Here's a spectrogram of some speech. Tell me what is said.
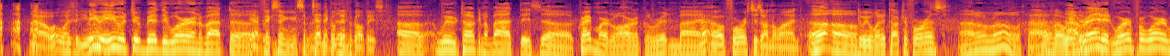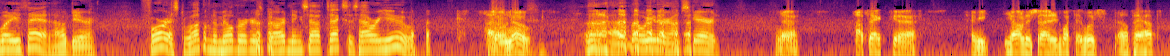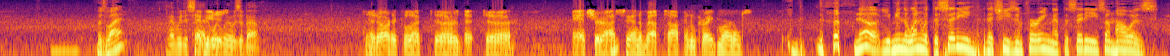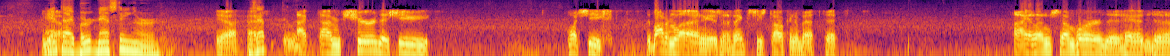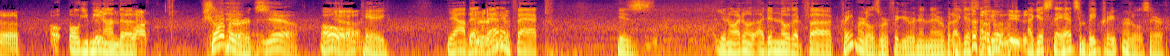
no, what was it you He, were. he was too busy worrying about uh, yeah, fixing some technical the- difficulties. Uh, we were talking about this uh, crepe myrtle article written by. Uh oh, Forrest is on the line. Uh oh. Do we want to talk to Forrest? I don't know. I don't know either. I read it word for word what he said. Oh dear. Forrest, welcome to Milberger's Gardening, South Texas. How are you? I don't know. Uh, I don't know either. I'm scared. Yeah. I think, uh, have you, y'all decided what that was about? Was what? Have we decided Have what just- it was about? That article that, uh, or that, uh, answer I sent about topping crepe myrtles? No, you mean the one with the city that she's inferring that the city somehow is Yeah. anti-bird nesting or Yeah. is I, that? I, I'm sure that she, what she, the bottom line is, I think she's talking about that island somewhere that had, uh, Oh, oh you mean on the flock- shorebirds? Yeah. Oh, Yeah. okay. Yeah, That that that in in the- fact is. You know, I don't. I didn't know that uh, crepe myrtles were figuring in there, but I guess I didn't. I guess they had some big crepe myrtles there.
